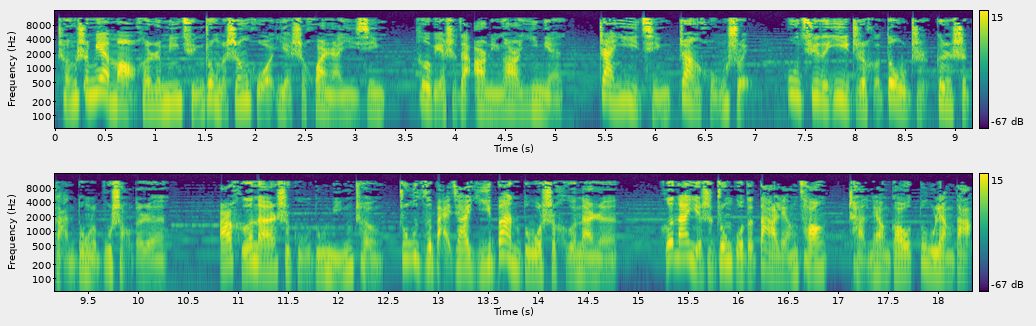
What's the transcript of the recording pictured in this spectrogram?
城市面貌和人民群众的生活也是焕然一新。特别是在二零二一年，战疫情、战洪水，不屈的意志和斗志更是感动了不少的人。而河南是古都名城，诸子百家一半多是河南人。河南也是中国的大粮仓，产量高，度量大。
